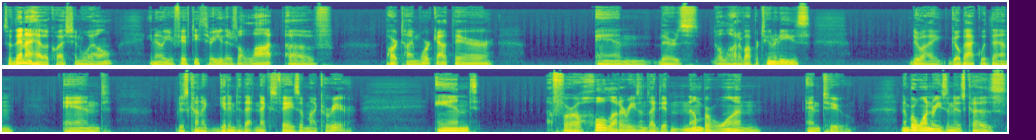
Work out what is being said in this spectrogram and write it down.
so then I have a question. Well, you know, you're 53. There's a lot of part time work out there, and there's a lot of opportunities. Do I go back with them and just kind of get into that next phase of my career? And for a whole lot of reasons, I didn't. Number one and two. Number one reason is because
